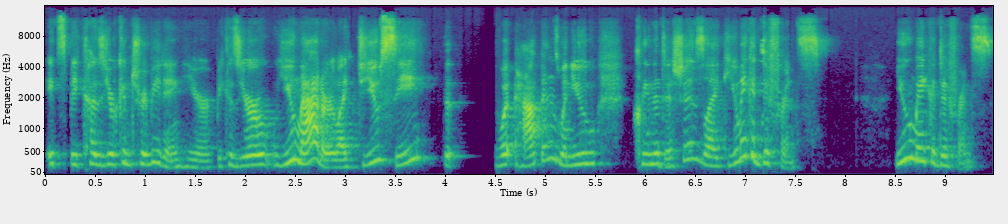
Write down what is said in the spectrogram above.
It's because you're contributing here because you're you matter. Like do you see that what happens when you clean the dishes? Like you make a difference. You make a difference.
